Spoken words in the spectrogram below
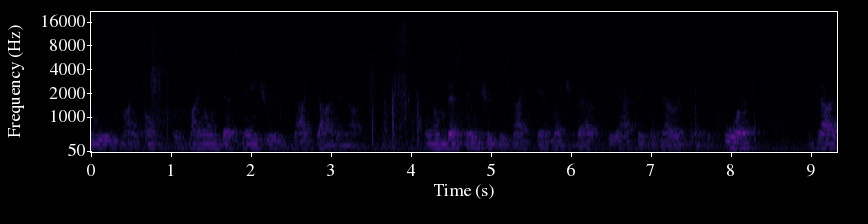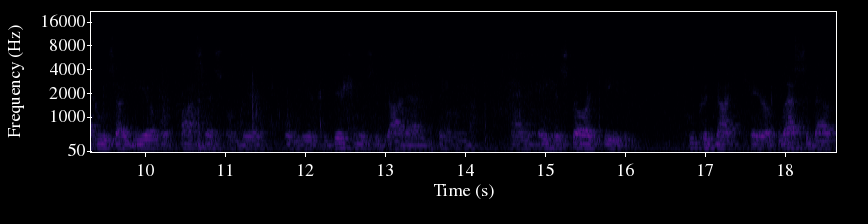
who is my own, my own best nature is not God enough. My own best nature does not care much about the African American or the poor. The God who is idea or process or mere, or mere tradition is a God out of things and a historic deity who could not care less about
